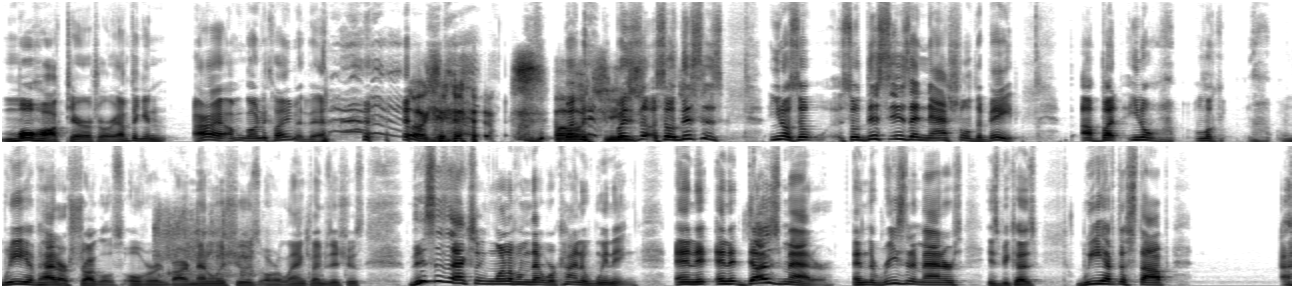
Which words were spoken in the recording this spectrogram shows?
Mohawk territory. I'm thinking, all right, I'm going to claim it then. Oh, yeah. oh, but, but so, so this is, you know, so so this is a national debate. Uh, but you know, look, we have had our struggles over environmental issues, over land claims issues. This is actually one of them that we're kind of winning, and it and it does matter. And the reason it matters is because we have to stop. uh,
